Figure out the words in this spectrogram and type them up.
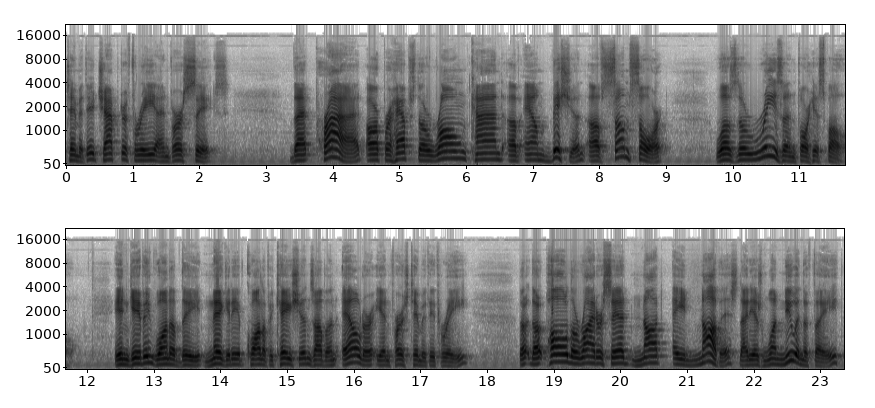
Timothy chapter 3 and verse 6 that pride, or perhaps the wrong kind of ambition of some sort, was the reason for his fall. In giving one of the negative qualifications of an elder in 1 Timothy 3, the, the, Paul the writer said, Not a novice, that is, one new in the faith,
